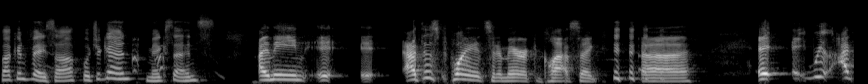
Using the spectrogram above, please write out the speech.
Fucking face off, which again makes sense. I mean, it, it, at this point, it's an American classic. uh, it, it really, I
